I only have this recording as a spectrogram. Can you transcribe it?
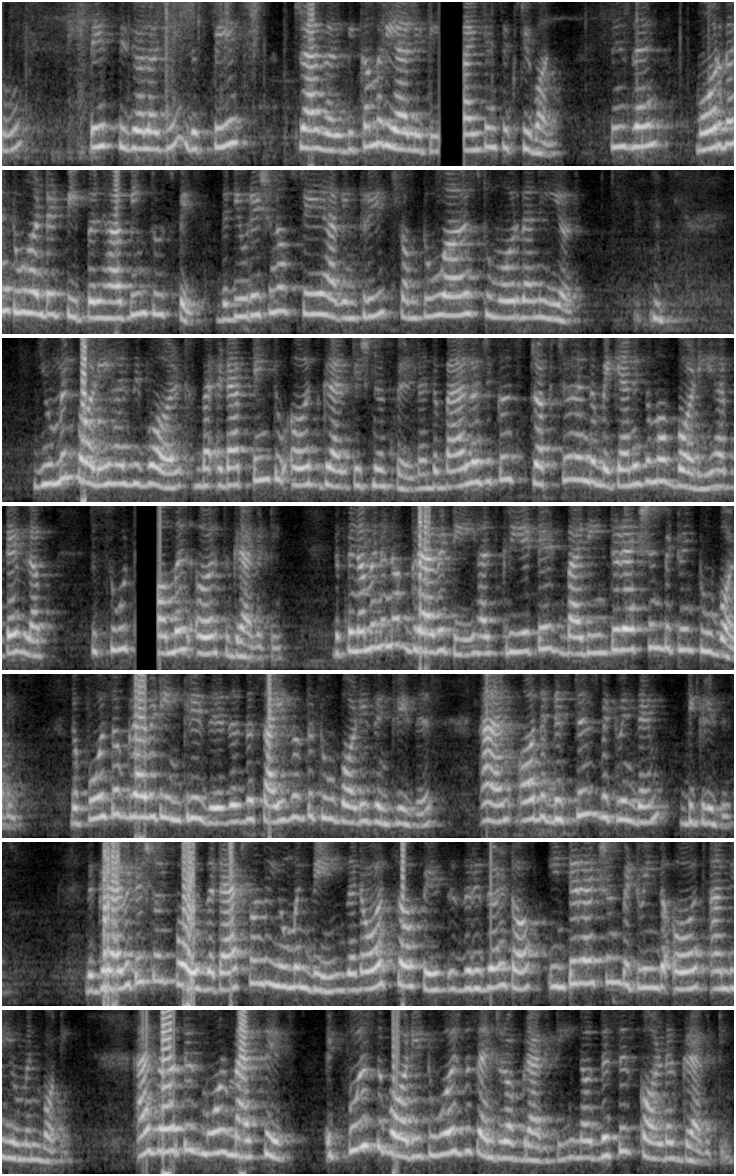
So, space physiology, the space travel become a reality in 1961. Since then, more than 200 people have been to space. The duration of stay have increased from 2 hours to more than a year. Human body has evolved by adapting to Earth's gravitational field and the biological structure and the mechanism of body have developed to suit normal Earth gravity. The phenomenon of gravity has created by the interaction between two bodies. The force of gravity increases as the size of the two bodies increases and or the distance between them decreases. The gravitational force that acts on the human beings at Earth's surface is the result of interaction between the Earth and the human body. As Earth is more massive, it pulls the body towards the center of gravity. Now this is called as gravity.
